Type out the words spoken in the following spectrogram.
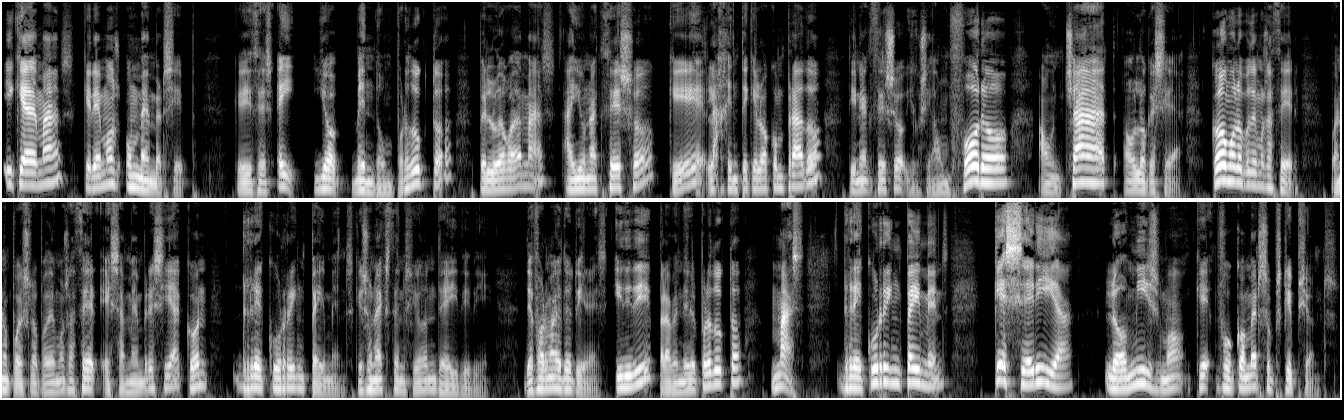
y que además queremos un membership que dices, hey, yo vendo un producto, pero luego además hay un acceso que la gente que lo ha comprado tiene acceso, yo sé, a un foro, a un chat, o lo que sea. ¿Cómo lo podemos hacer? Bueno, pues lo podemos hacer esa membresía con Recurring Payments, que es una extensión de EDD. De forma que tú tienes EDD para vender el producto más Recurring Payments, que sería lo mismo que WooCommerce Subscriptions.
